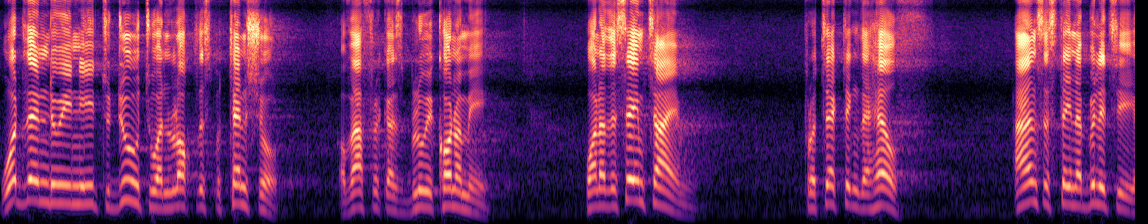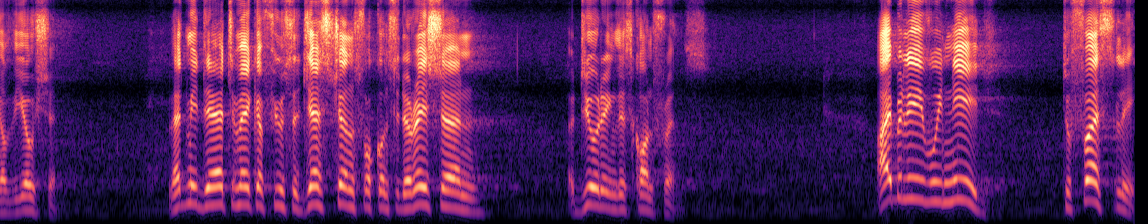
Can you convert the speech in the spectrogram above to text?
What then do we need to do to unlock this potential of Africa's blue economy, while at the same time protecting the health and sustainability of the ocean? Let me dare to make a few suggestions for consideration during this conference. I believe we need to firstly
